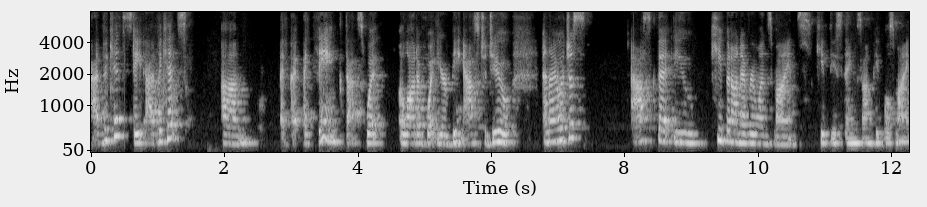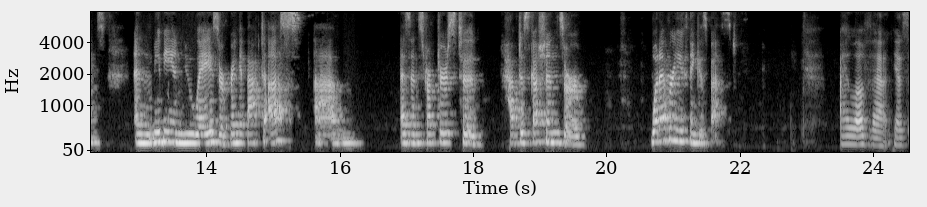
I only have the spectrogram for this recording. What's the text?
advocates, state advocates. Um, I, I think that's what a lot of what you're being asked to do, and I would just ask that you keep it on everyone's minds, keep these things on people's minds, and maybe in new ways or bring it back to us um, as instructors to have discussions or whatever you think is best. I love that. Yes.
